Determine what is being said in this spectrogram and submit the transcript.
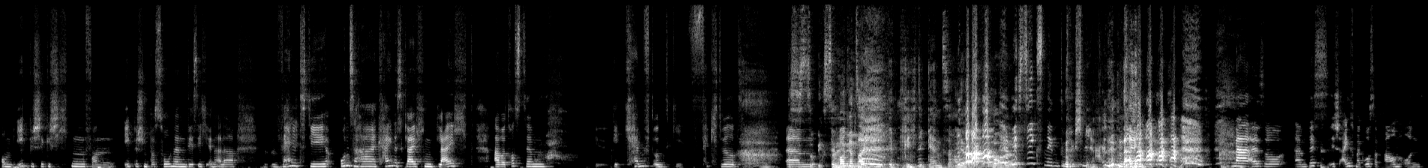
um epische Geschichten von epischen Personen, die sich in einer Welt, die unserer keinesgleichen gleicht, aber trotzdem ge- gekämpft und gefickt wird. Das ist Ähm, so Ich wollte gerade sagen, ich hab richtig Gänsehaut. Ja, voll. Ich sieg's nicht, du geschmiert. Nein. Na, also, ähm, das ist eigentlich mein großer Traum und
